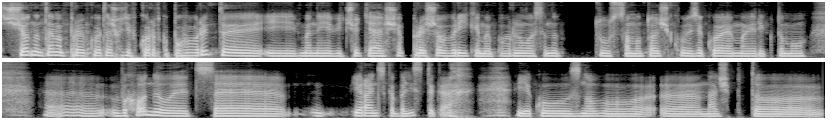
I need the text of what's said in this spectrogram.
Ще одна тема, про яку я теж хотів коротко поговорити, і в мене є відчуття, що пройшов рік, і ми повернулися на ту саму точку, з якої ми рік тому е, виходили. Це іранська балістика, яку знову, е, начебто,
